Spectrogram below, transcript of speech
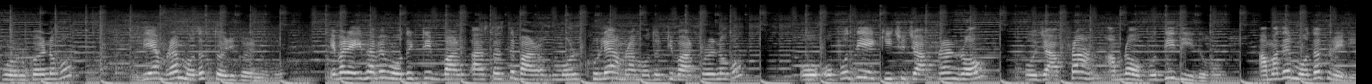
পূরণ করে নেব। দিয়ে আমরা মোদক তৈরি করে নেব। এবার এইভাবে মোদকটি বার, আস্তে আস্তে বার মোল খুলে আমরা মোদকটি বার করে নেব। ও ওপর দিয়ে কিছু জাফরান রং ও জাফরান আমরা ওপর দিয়ে দিয়ে দেবো। আমাদের মোদক রেডি।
